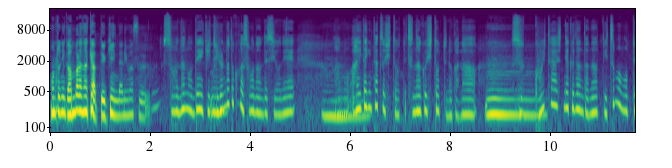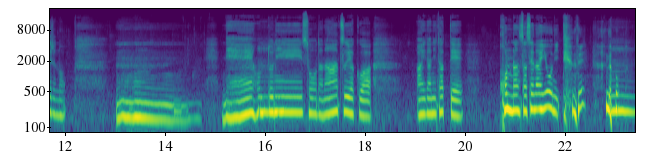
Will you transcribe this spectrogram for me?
本当に頑張らなきゃっていう気になります。そうなのできっといろんなところがそうなんですよね、うん。あの間に立つ人ってつなぐ人っていうのかな。うん。すっごい大役なんだなっていつも思ってるのうんねえ本当にそうだな、通訳は間に立って混乱させないようにっていうね。あの、うん。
